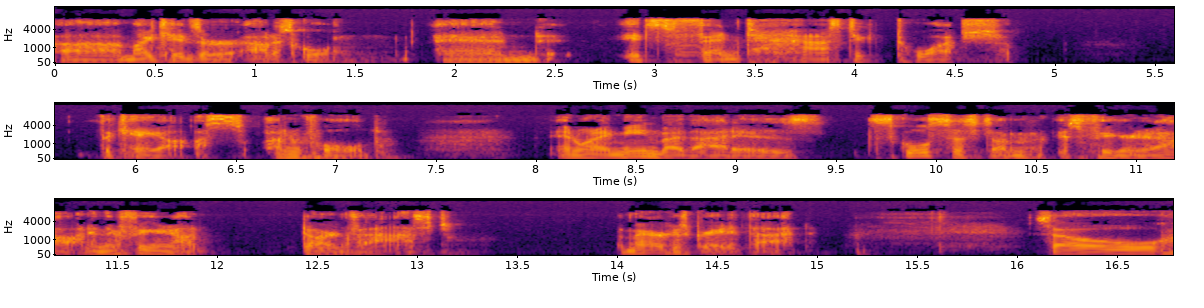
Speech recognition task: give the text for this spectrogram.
Uh, my kids are out of school, and it's fantastic to watch the chaos unfold. And what I mean by that is the school system is figuring it out, and they're figuring it out darn fast. America's great at that. So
